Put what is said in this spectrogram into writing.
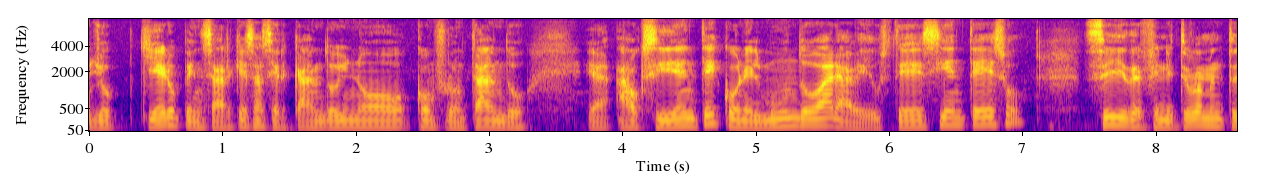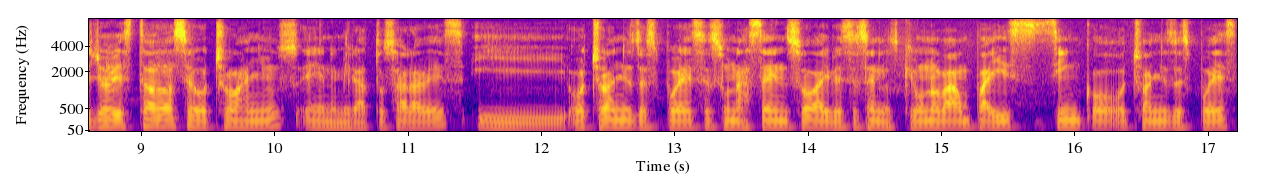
yo quiero pensar que es acercando y no confrontando eh, a Occidente con el mundo árabe. ¿Usted siente eso? Sí, definitivamente. Yo había estado hace ocho años en Emiratos Árabes y ocho años después es un ascenso. Hay veces en los que uno va a un país cinco, ocho años después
